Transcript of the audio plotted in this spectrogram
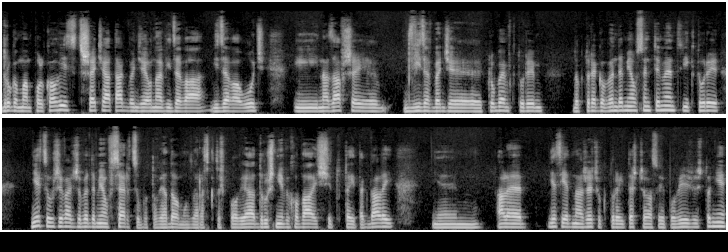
drugą mam Polkowic, trzecia tak będzie ona Widzewa, Widzewa Łódź. I na zawsze e, Widzew będzie klubem, w którym, do którego będę miał sentyment i który nie chcę używać, że będę miał w sercu, bo to wiadomo, zaraz ktoś powie, a druż nie wychowałeś się tutaj i tak dalej, ale jest jedna rzecz, o której też trzeba sobie powiedzieć, że to nie,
